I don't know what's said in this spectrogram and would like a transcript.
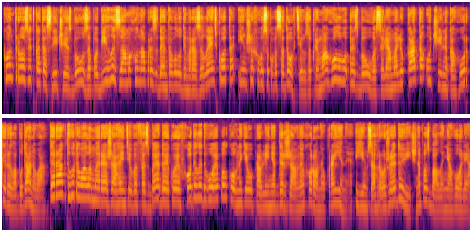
Контррозвідка та слідчі СБУ запобігли замаху на президента Володимира Зеленського та інших високопосадовців, зокрема голову СБУ Василя Малюка та очільника ГУР Кирила Буданова. Теракт готувала мережа агентів ФСБ, до якої входили двоє полковників управління Державної охорони України. Їм загрожує довічне позбавлення волі.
